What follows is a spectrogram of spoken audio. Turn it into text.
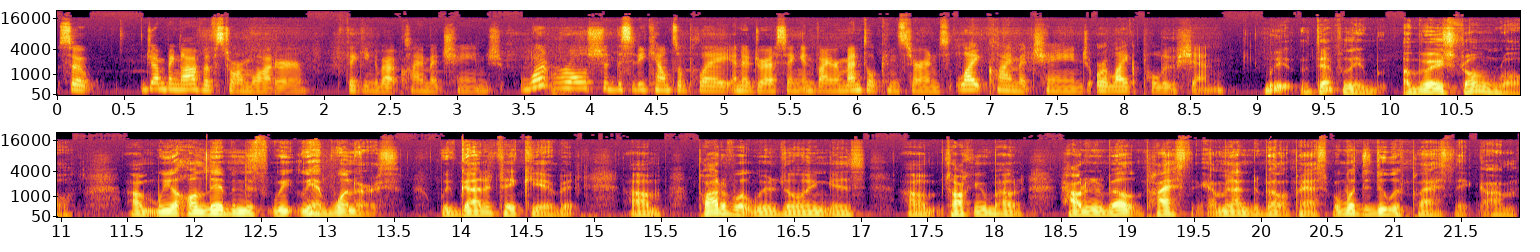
So, jumping off of stormwater, thinking about climate change, what role should the City Council play in addressing environmental concerns like climate change or like pollution? We definitely a very strong role. Um, we all live in this. We, we have one Earth. We've got to take care of it. Um, part of what we're doing is um, talking about how to develop plastic. I mean, not develop plastic, but what to do with plastic. Um,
